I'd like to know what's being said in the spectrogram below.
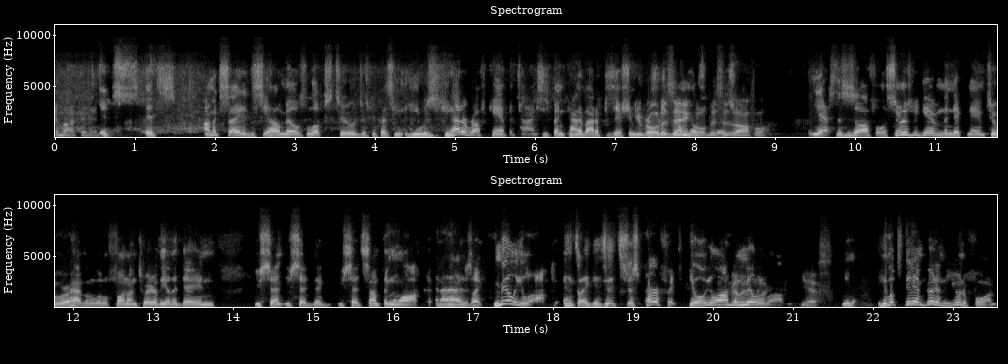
in my opinion. It's it's. I'm excited to see how Mills looks too, just because he he was he had a rough camp at times. He's been kind of out of position. He rolled his ankle. This is awful. Yes, this is awful. As soon as we gave him the nickname too, we were having a little fun on Twitter the other day, and you sent you said that you said something lock, and I was like Millie lock, and it's like it's, it's just perfect. Gilly lock Millie or Millie lock. lock. Yes. You know, he looks damn good in the uniform.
